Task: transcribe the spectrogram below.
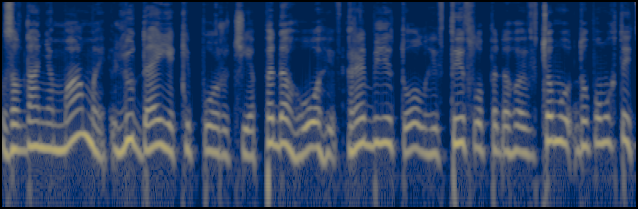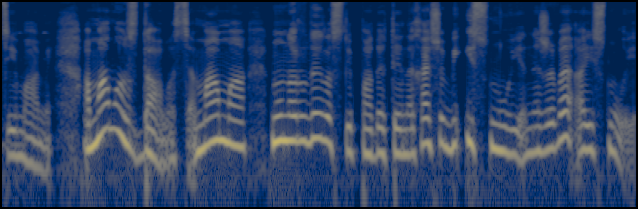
завдання мами, людей, які поруч є, педагогів, реабілітологів, тифлопедагогів, в цьому допомогти цій мамі. А мама здалася. Мама ну, народила сліпа дитина, хай собі існує, не живе, а існує.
